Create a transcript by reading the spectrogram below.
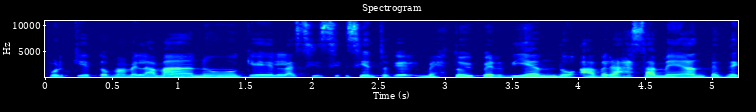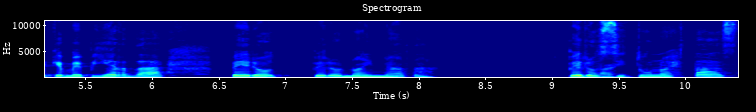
porque tómame la mano, que la, si- si- siento que me estoy perdiendo, abrázame antes de que me pierda, pero, pero no hay nada. Pero Exacto. si tú no estás,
